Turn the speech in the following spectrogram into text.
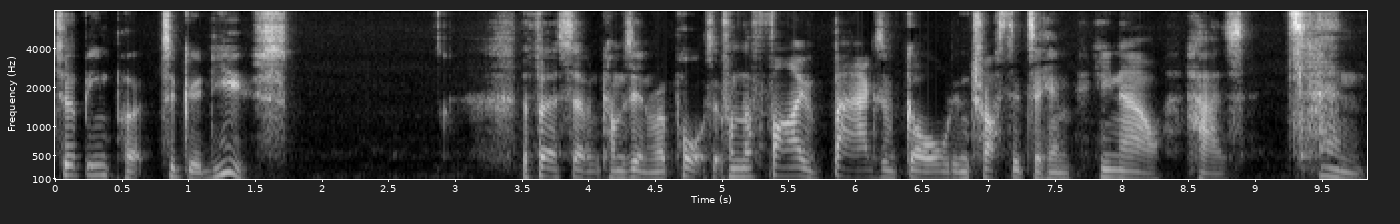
to have been put to good use. The first servant comes in and reports that from the five bags of gold entrusted to him, he now has 10.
